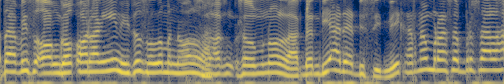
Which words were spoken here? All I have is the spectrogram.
Tapi seonggok orang ini tuh selalu menolak. Selalu, selalu menolak dan dia ada di sini karena merasa bersalah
